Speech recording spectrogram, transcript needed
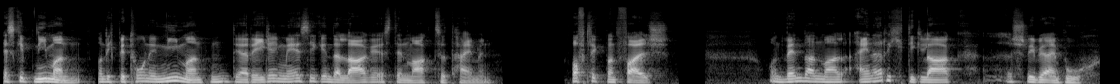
Es gibt niemanden, und ich betone niemanden, der regelmäßig in der Lage ist, den Markt zu timen. Oft liegt man falsch. Und wenn dann mal einer richtig lag, schrieb er ein Buch.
